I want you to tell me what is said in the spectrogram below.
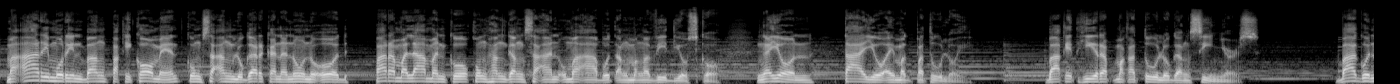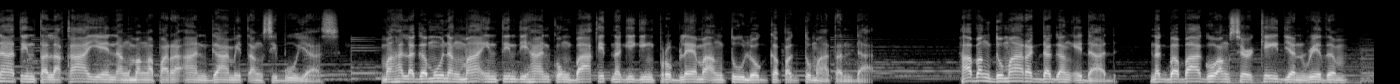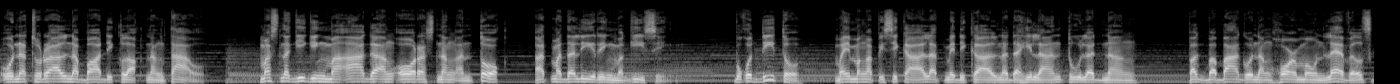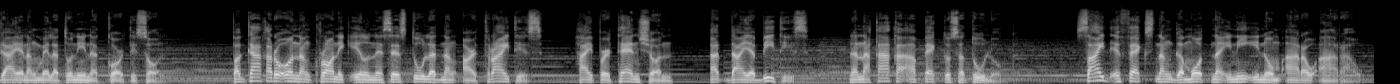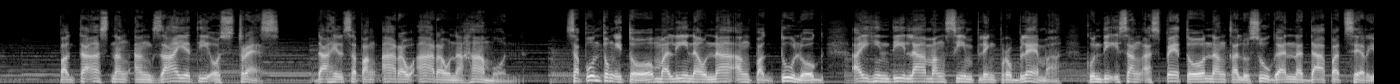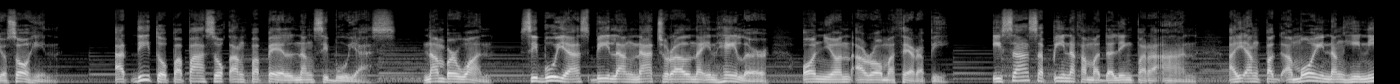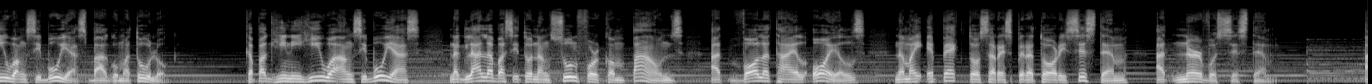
Maari mo rin bang pakicomment kung saang lugar ka nanonood para malaman ko kung hanggang saan umaabot ang mga videos ko. Ngayon, tayo ay magpatuloy. Bakit hirap makatulog ang seniors? Bago natin talakayin ang mga paraan gamit ang sibuyas, mahalaga munang maintindihan kung bakit nagiging problema ang tulog kapag tumatanda. Habang dumaragdag ang edad, nagbabago ang circadian rhythm o natural na body clock ng tao. Mas nagiging maaga ang oras ng antok at madali ring magising. Bukod dito, may mga pisikal at medikal na dahilan tulad ng pagbabago ng hormone levels gaya ng melatonin at cortisol pagkakaroon ng chronic illnesses tulad ng arthritis, hypertension, at diabetes na nakakaapekto sa tulog. Side effects ng gamot na iniinom araw-araw. Pagtaas ng anxiety o stress dahil sa pang-araw-araw na hamon. Sa puntong ito, malinaw na ang pagtulog ay hindi lamang simpleng problema kundi isang aspeto ng kalusugan na dapat seryosohin. At dito papasok ang papel ng sibuyas. Number 1. Sibuyas bilang natural na inhaler, onion aromatherapy. Isa sa pinakamadaling paraan ay ang pag-amoy ng hiniwang sibuyas bago matulog. Kapag hinihiwa ang sibuyas, naglalabas ito ng sulfur compounds at volatile oils na may epekto sa respiratory system at nervous system.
